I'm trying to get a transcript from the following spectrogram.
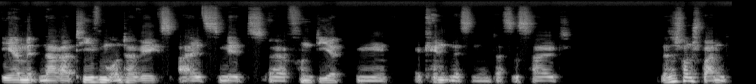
eher mit Narrativen unterwegs als mit äh, fundierten Erkenntnissen. Und das ist halt, das ist schon spannend.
